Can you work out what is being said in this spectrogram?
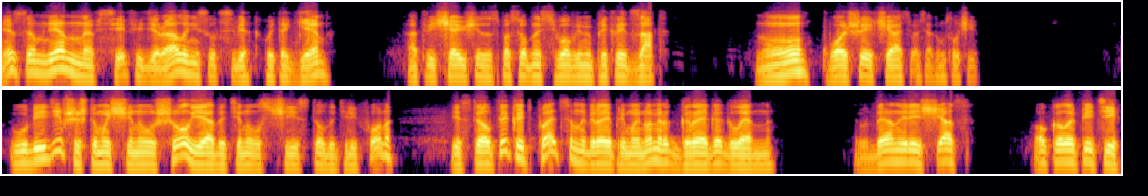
Несомненно, все федералы несут в себе какой-то ген, отвечающий за способность вовремя прикрыть зад. Ну, большая часть, во всяком случае. Убедившись, что мужчина ушел, я дотянулся через стол до телефона и стал тыкать пальцем, набирая прямой номер Грега Гленна. В Денвере сейчас около пяти.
